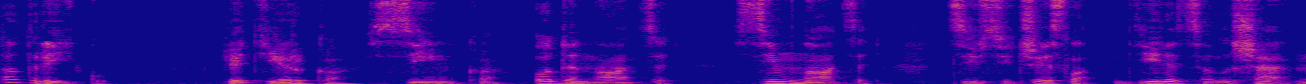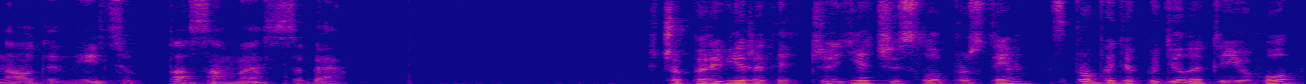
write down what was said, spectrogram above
та трійку. П'ятірка, сімка, одинадцять, сімнадцять. Ці всі числа діляться лише на одиницю та саме себе. Щоб перевірити, чи є число простим, спробуйте поділити його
